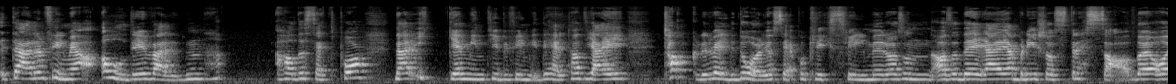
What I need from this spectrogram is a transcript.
Det er en film jeg aldri i verden hadde sett på. Det er ikke min type film i det hele tatt. Jeg takler veldig dårlig å se på krigsfilmer og sånn. Altså det, jeg, jeg blir så stresset av det og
